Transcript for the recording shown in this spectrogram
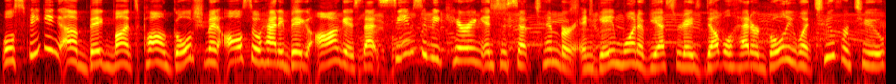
Well, speaking of big months, Paul Goldschmidt also had a big August that seems to be carrying into September. In game one of yesterday's doubleheader, Goldie went two for two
